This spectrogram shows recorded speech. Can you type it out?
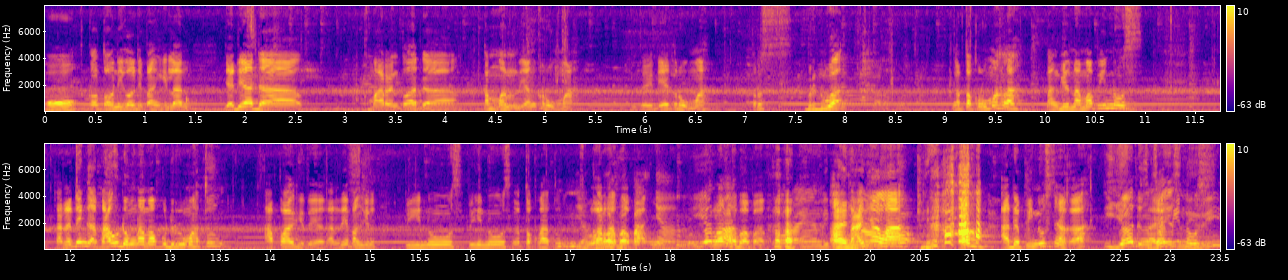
Oh. Kalau Tony kalau dipanggilan. Jadi ada kemarin tuh ada temen yang ke rumah. Gitu ya, dia ke rumah terus berdua ngetok rumah lah panggil nama Pinus. Karena dia nggak tahu dong namaku di rumah tuh apa gitu ya. Karena dia panggil Pinus, Pinus, ngetok lah tuh. Ya, Keluar lah keluar bapaknya. Iyalah Iyalah. bapak. Orang yang Anjing. Tanya lah. Om, ada Pinusnya kah? Iya, dengan Saya saya, Pinus. sendiri.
